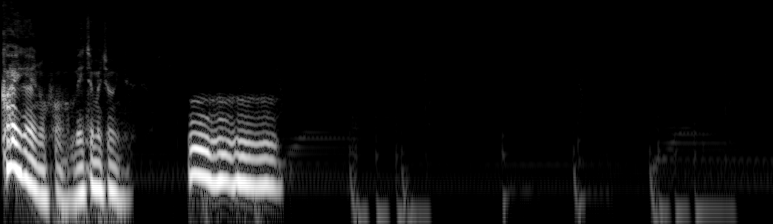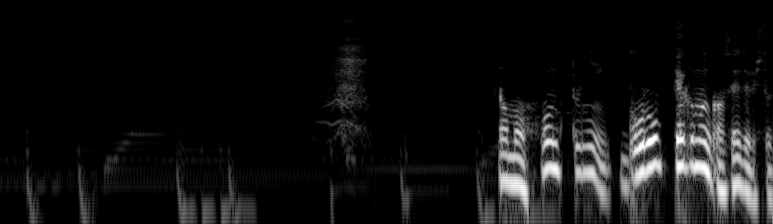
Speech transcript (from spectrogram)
海外のファンがめちゃめちゃ多いんですよ。うんうんうんうん。だからもう本当に5、600万稼いでる人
